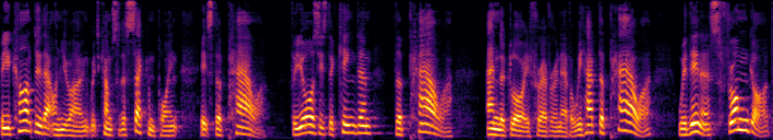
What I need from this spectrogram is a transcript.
But you can't do that on your own, which comes to the second point. It's the power. For yours is the kingdom, the power, and the glory forever and ever. We have the power within us from God,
